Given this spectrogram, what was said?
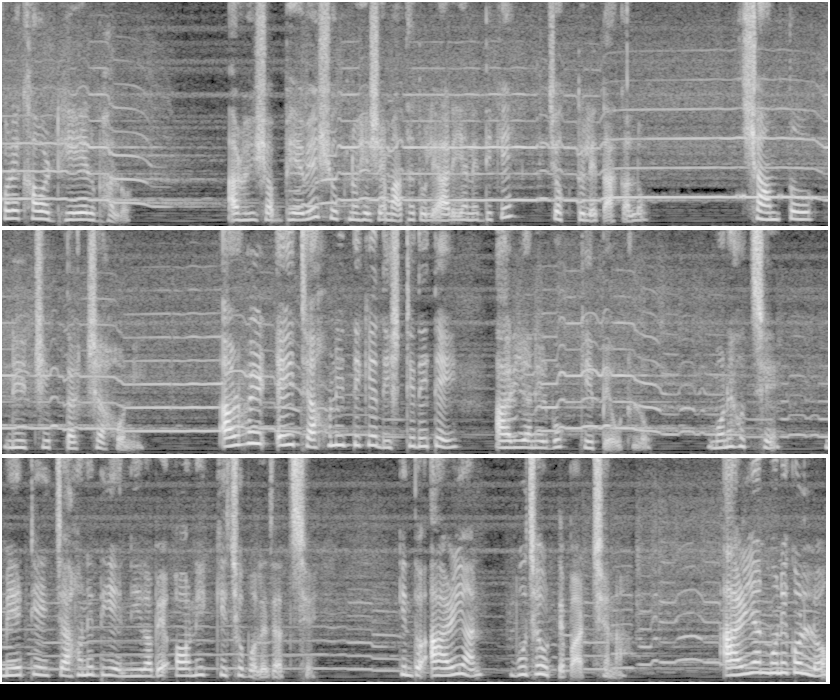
করে খাওয়া ঢের ভালো। আর ওই সব ভেবে শুকনো হেসে মাথা তুলে আরিয়ানের দিকে চোখ তুলে তাকালো। শান্ত, নির্জীব তার চাহনি। আরোহীর এই চাহনির দিকে দৃষ্টি দিতেই আরিয়ানের বুক কেঁপে উঠল। মনে হচ্ছে মেয়েটি এই চাহনি দিয়ে নীরবে অনেক কিছু বলে যাচ্ছে। কিন্তু আরিয়ান বুঝে উঠতে পারছে না। আরিয়ান মনে করল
